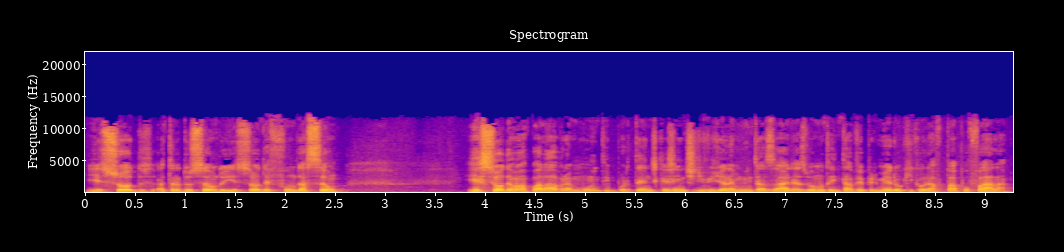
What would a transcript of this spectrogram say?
Yesod, a tradução do Yesod é fundação. Yesod é uma palavra muito importante que a gente divide ela em muitas áreas. Vamos tentar ver primeiro o que, que o Rav Papo fala.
